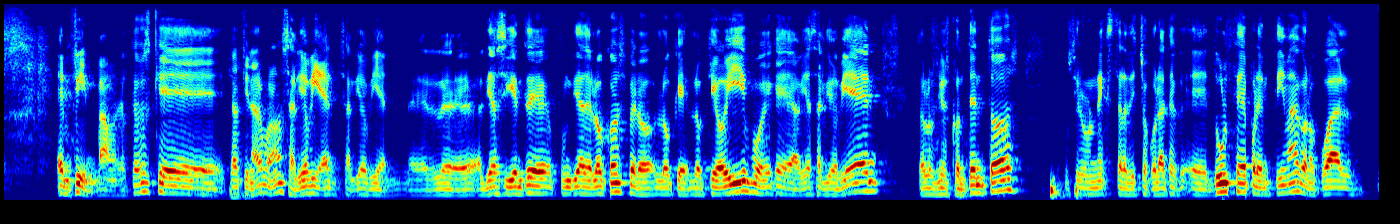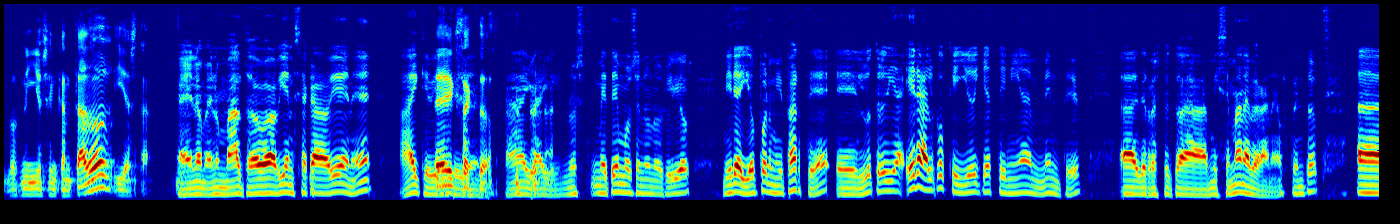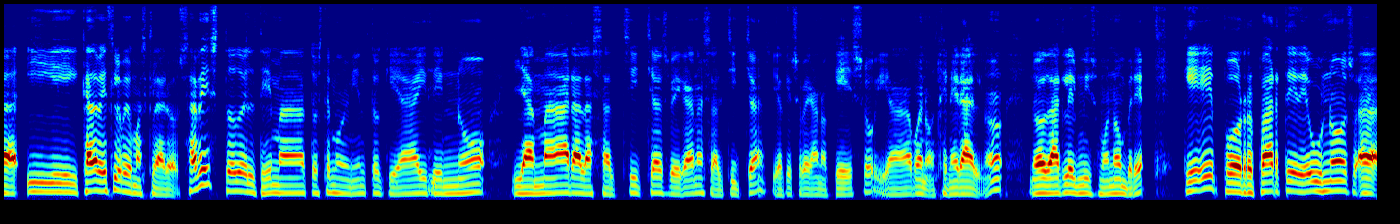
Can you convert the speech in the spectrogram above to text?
En fin, vamos, el caso es que, al final, bueno, salió bien, salió bien. El, eh, al día siguiente fue un día de locos, pero lo que, lo que oí fue que había salido bien, todos los niños contentos, pusieron un extra de chocolate dulce por encima, con lo cual los niños encantados y ya está. Menos mal, todo va bien, se acaba bien, ¿eh? Ay, qué bien. Exacto. Ay, ay, nos metemos en unos líos. Mira, yo por mi parte, ¿eh? el otro día era algo que yo ya tenía en mente uh, de respecto a mi semana vegana, os cuento, uh, y cada vez lo veo más claro. ¿Sabes todo el tema, todo este movimiento que hay de no llamar a las salchichas veganas salchichas y al queso vegano queso y a, bueno, en general, ¿no? No darle el mismo nombre, que por parte de unos... Uh,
